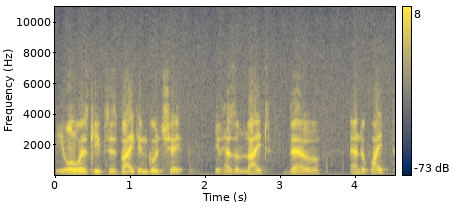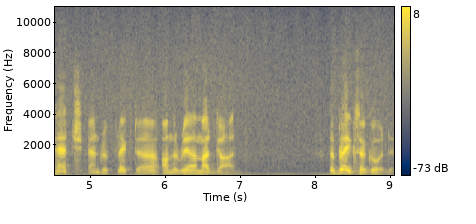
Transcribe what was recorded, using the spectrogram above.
He always keeps his bike in good shape. It has a light, bell, and a white patch and reflector on the rear mudguard. The brakes are good,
